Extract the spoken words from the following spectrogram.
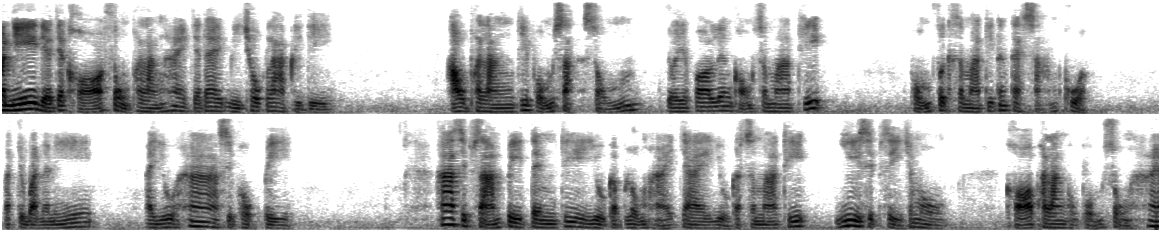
วันนี้เดี๋ยวจะขอส่งพลังให้จะได้มีโชคลาภดีๆ เอาพลังที่ผมสะสม โดยเฉพาะเรื่องของสมาธิ ผมฝึกสมาธิตั้งแต่สามขวบ ปัจจุบันอันนี้อายุห้าสิบหกปีห้าสิบสามปีเต็มที่อยู่กับลมหายใจอยู่กับสมาธิยี่สิบสี่ชั่วโมง ขอพลังของผมส่งให้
